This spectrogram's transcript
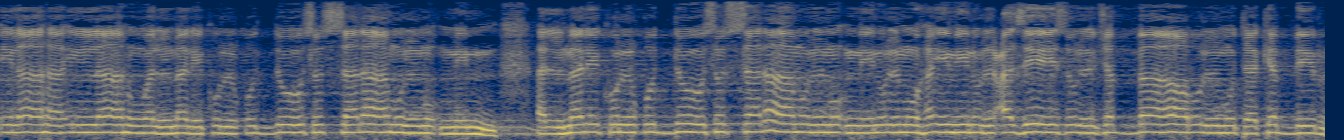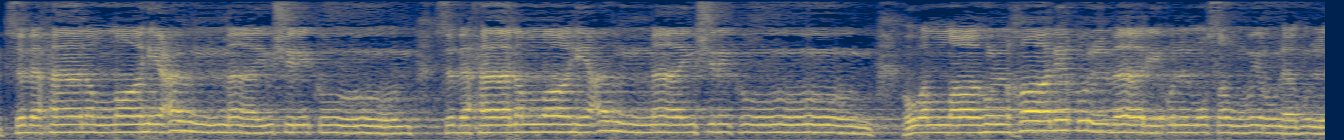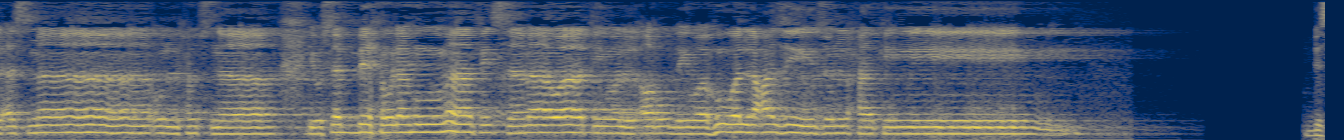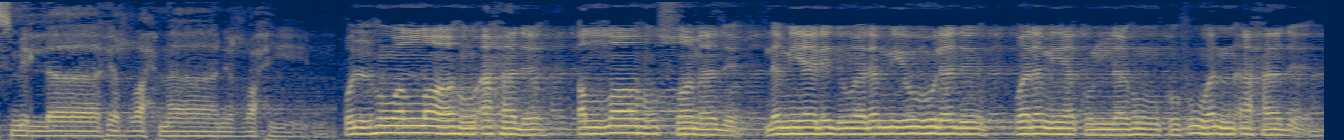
إله إلا هو الملك القدوس السلام المؤمن. الملك القدوس السلام المؤمن المهيمن العزيز الجبار المتكبر. سبحان الله عما يشركون. سبحان الله عما يشركون. هو الله الخالق البارئ المصور له الأسماء الحسنى يسبح له ما في السماوات والأرض وهو العزيز الحكيم. بسم الله الرحمن الرحيم. قل هو الله أحد الله الصمد لم يلد ولم يولد ولم يكن له كفوا أحد.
